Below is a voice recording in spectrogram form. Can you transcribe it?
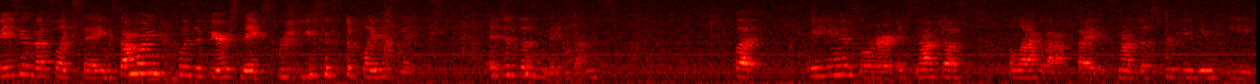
Basically, that's like saying someone with a fear of snakes refuses to play with snakes. It just doesn't make sense. But eating disorder, it's not just a lack of appetite. It's not just refusing to eat.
